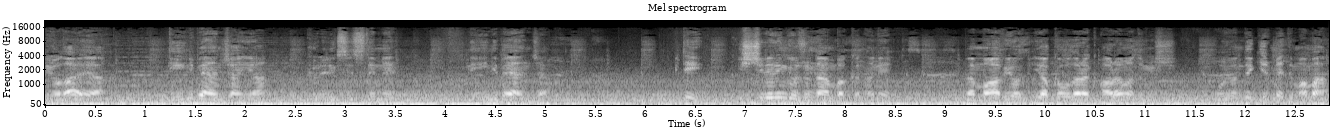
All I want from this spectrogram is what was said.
diyorlar ya. Neyini beğeneceksin ya? Kölelik sistemi neyini beğeneceksin? Bir de işçilerin gözünden bakın hani ben mavi yaka olarak aramadım iş. O yönde girmedim ama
